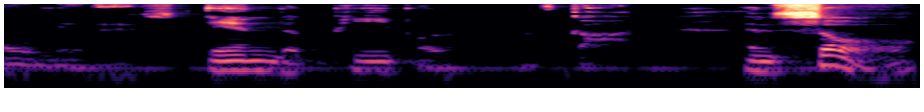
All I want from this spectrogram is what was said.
holiness in the people of God. And so,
